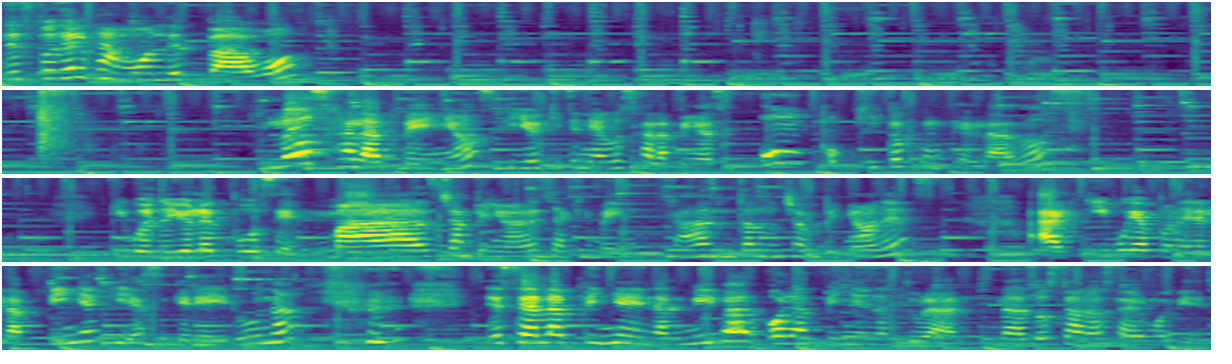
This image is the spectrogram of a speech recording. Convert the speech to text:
Después del jamón de pavo. Los jalapeños, que yo aquí tenía los jalapeños un poquito congelados. Bueno, yo le puse más champiñones ya que me encantan los champiñones. Aquí voy a poner la piña, que ya se quería ir una. ya sea la piña en almíbar o la piña natural. Las dos te van a saber muy bien.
